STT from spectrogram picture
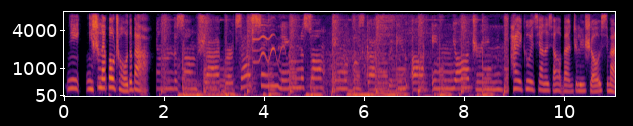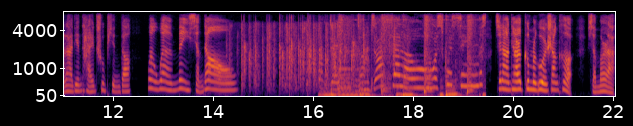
你你是来报仇的吧？”嗨，各位亲爱的小伙伴，这里是由喜马拉雅电台出品的《万万没想到》。前两天哥们儿给我上课，小妹儿啊，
